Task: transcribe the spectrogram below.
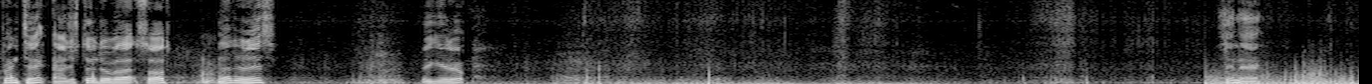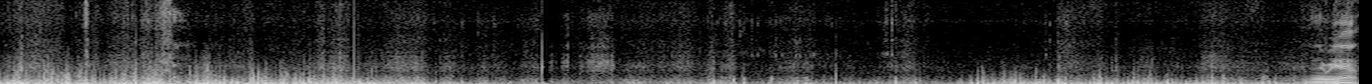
20, I just turned over that sod. There it is. Pick it up. In there. There we are.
